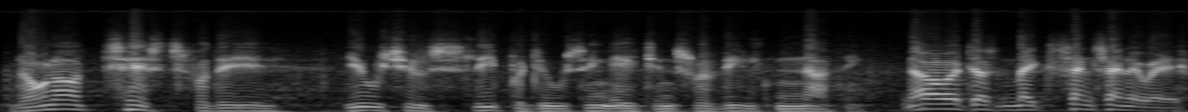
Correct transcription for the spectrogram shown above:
But all our tests for the usual sleep-producing agents revealed nothing. No, it doesn't make sense anyway.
